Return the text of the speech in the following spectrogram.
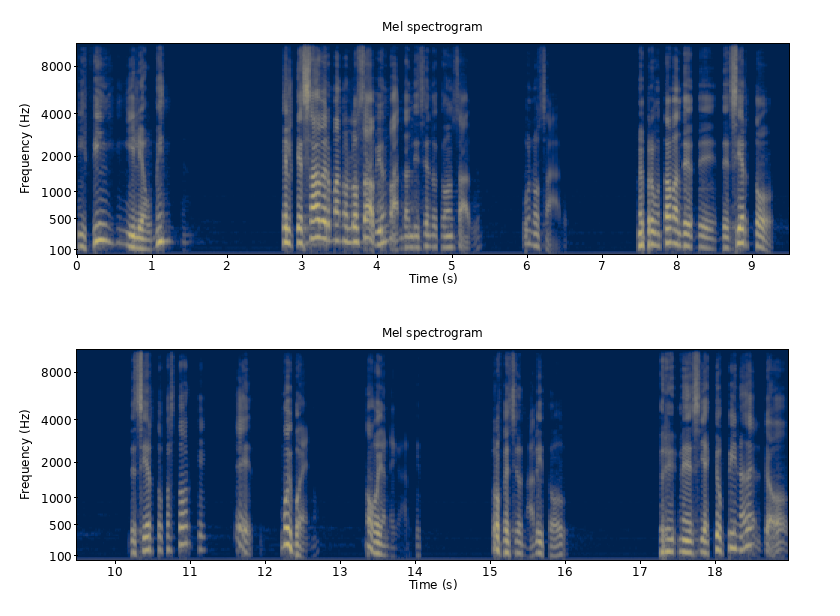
Y fingen y le aumentan. El que sabe, hermanos, los sabios no andan diciendo que son sabios. Uno sabe. Me preguntaban de cierto, de cierto pastor que eh, muy bueno, no voy a negar, que profesional y todo. Pero me decía, ¿qué opina de él? Yo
